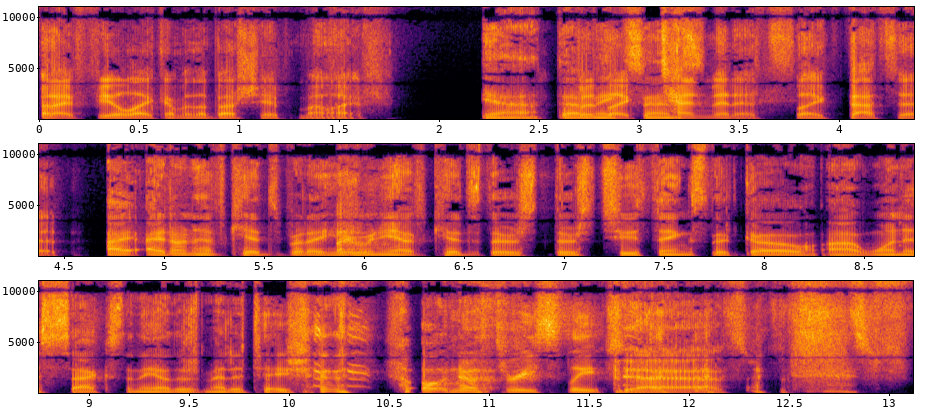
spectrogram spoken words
And I feel like I'm in the best shape of my life. Yeah, that but makes like sense. ten minutes, like that's it. I, I don't have kids, but I hear when you have kids, there's there's two things that go. Uh, one is sex, and the other is meditation. oh no, three sleep. Yeah, yeah it's, it's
